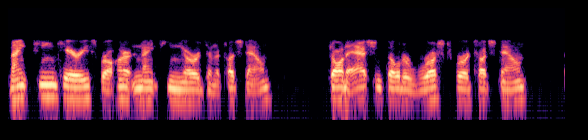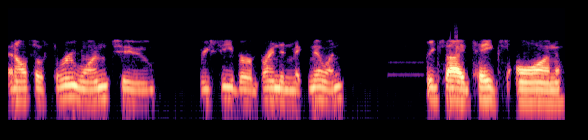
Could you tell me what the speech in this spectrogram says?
19 carries for 119 yards and a touchdown. John Ashenfelder rushed for a touchdown and also threw one to receiver Brendan McMillan. Creekside takes on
